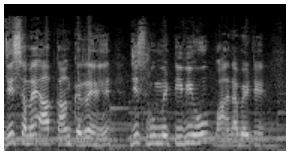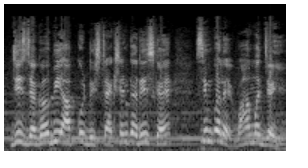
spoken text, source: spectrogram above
जिस समय आप काम कर रहे हैं, जिस रूम में टीवी हो, वहाँ ना बैठे। जिस जगह भी आपको डिस्ट्रैक्शन का रिस्क है सिंपल है, वहाँ मत जाइए।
